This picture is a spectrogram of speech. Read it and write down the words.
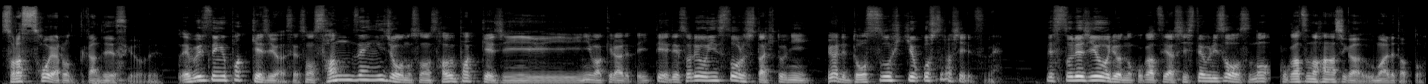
そらそうやろって感じですけどね。Everything パッケージはですね、その3000以上のそのサブパッケージに分けられていて、で、それをインストールした人に、いわゆる DOS を引き起こしたらしいですね。で、ストレージ容量の枯渇やシステムリソースの枯渇の話が生まれたと。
